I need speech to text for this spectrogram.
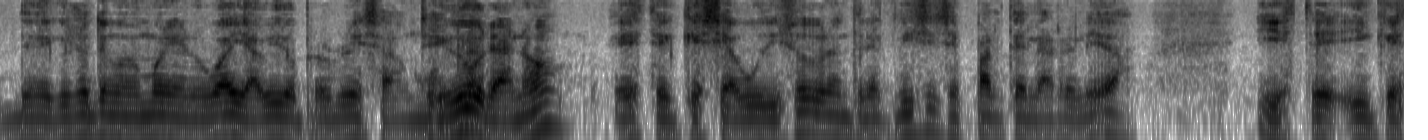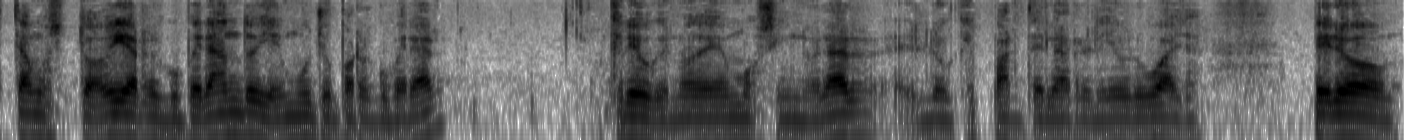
desde que yo tengo memoria en Uruguay, ha habido pobreza muy Sí, dura, ¿no? este, que se agudizó durante la crisis es parte de la realidad y, este, y que estamos todavía recuperando y hay mucho por recuperar. Creo que no debemos ignorar lo que es parte de la realidad uruguaya. Pero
